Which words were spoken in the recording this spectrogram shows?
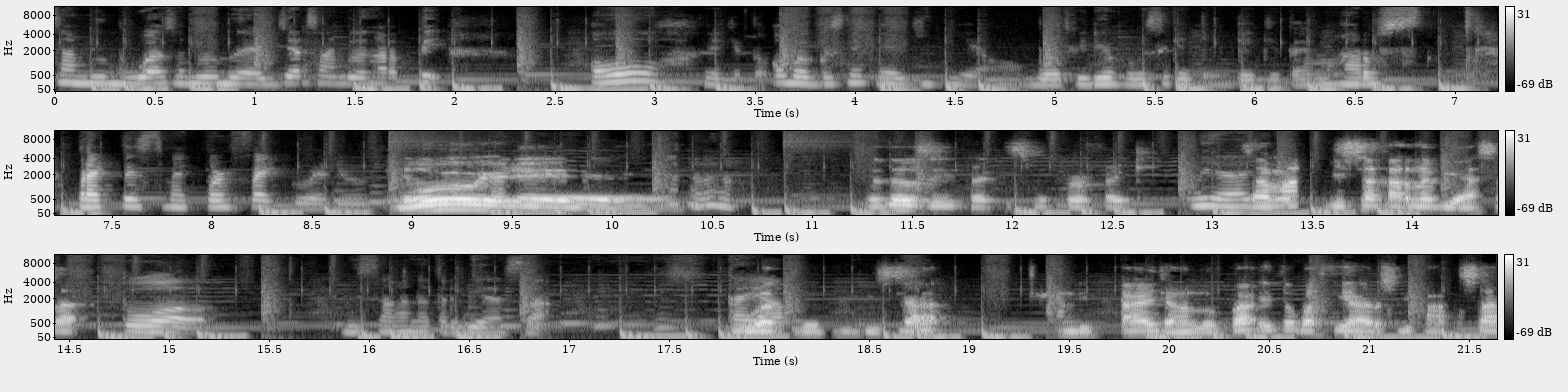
sambil buat sambil belajar sambil ngerti oh kayak gitu oh bagusnya kayak gini ya oh, buat video bagusnya kayak gini kayak gitu emang harus practice make perfect gue dulu Oh ini. Betul sih practice make perfect. iya Sama bisa karena biasa. betul bisa karena terbiasa kayak Buat jadi bisa jangan di, ah, jangan lupa itu pasti harus dipaksa.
